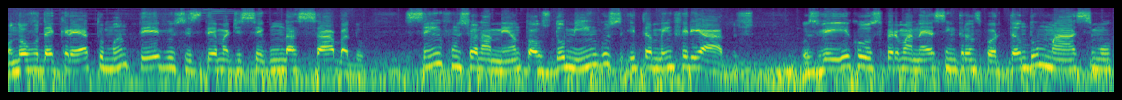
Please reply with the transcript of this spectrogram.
o novo decreto manteve o sistema de segunda a sábado, sem funcionamento aos domingos e também feriados. Os veículos permanecem transportando o máximo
